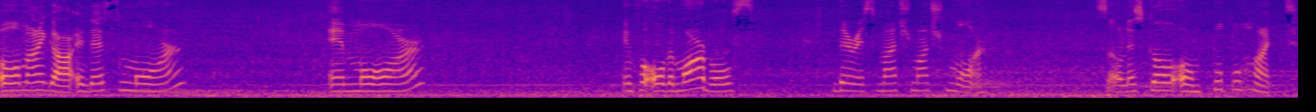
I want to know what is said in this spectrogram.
Oh my God. And there's more. And more. And for all the marbles, there is much, much more. So let's go on poo hunt.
